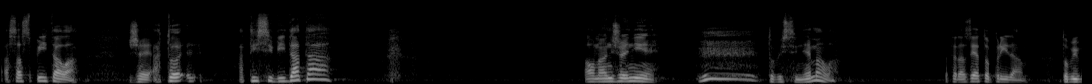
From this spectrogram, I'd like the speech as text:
A sa spýtala, že a, to, a ty si vydatá? A ona, že nie. To by si nemala. A teraz ja to pridám. To by,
